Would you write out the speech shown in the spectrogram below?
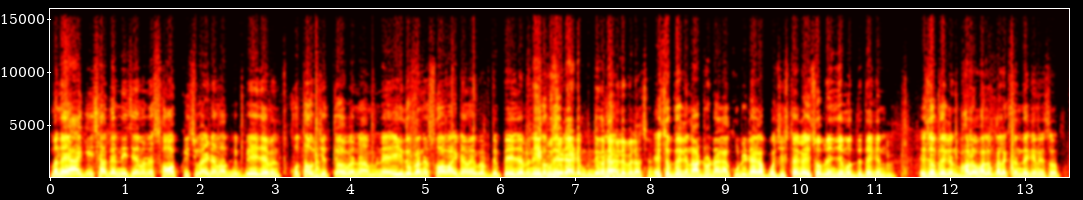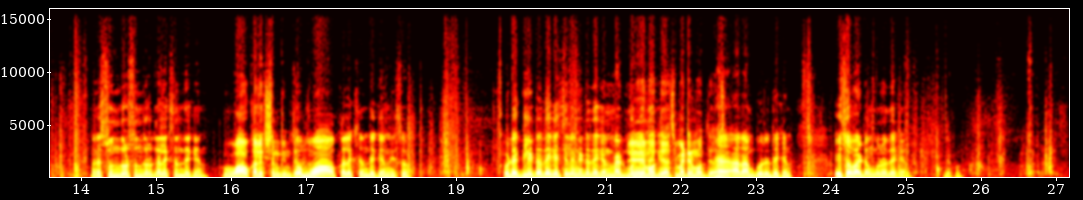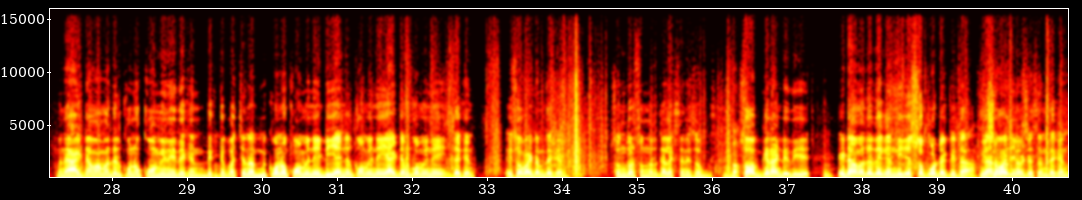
মানে একই ছাদের নিচে মানে সব কিছু আইটেম আপনি পেয়ে যাবেন। কোথাও যেতে হবে না। মানে এই দোকানে সব আইটেম আপনি পেয়ে যাবেন। এ এইসব টু দেখেন। জেড আইটেম কিন্তু এখানে হ্যাঁ। আছে। এইসব দেখেন আঠারো টাকা কুড়ি টাকা পঁচিশ টাকা এইসব রেঞ্জের মধ্যে দেখেন। এইসব দেখেন ভালো ভালো কালেকশন দেখেন এইসব মানে সুন্দর সুন্দর কালেকশন দেখেন। ওয়াও কালেকশন কিন্তু ওয়াও কালেকশন দেখেন এইসব ওটা গ্লিটার দেখেছিলেন? এটা দেখেন ম্যাট মধ্যে মধ্যে আছে ম্যাটের মধ্যে আছে। হ্যাঁ আরাম করে দেখেন। এইসব আইটেমগুলো দেখেন। দেখুন। মানে আইটেম আমাদের কোনো কমই নেই দেখেন দেখতে পাচ্ছেন আপনি। কোনো কমই নেই ডিজাইনের কমই নেই আইটেম কমই নেই দেখেন এইসব আইটেম দেখেন। সুন্দর সুন্দর কালেকশন এসব। সব গ্যারান্টি দিয়ে। এটা আমাদের দেখেন নিজস্ব প্রোডাক্ট এটা। ইমিটেশন দেখেন।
